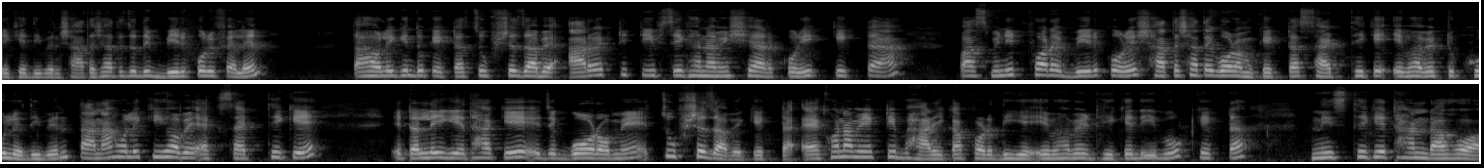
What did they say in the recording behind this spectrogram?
রেখে দিবেন। সাথে সাথে যদি বের করে ফেলেন তাহলে কিন্তু কেকটা চুপসে যাবে। আরও একটি টিপস এখানে আমি শেয়ার করি, কেকটা পাঁচ মিনিট পরে বের করে সাথে সাথে গরম কেকটা সাইড থেকে এভাবে একটু খুলে দিবেন। তা না হলে কি হবে, এক সাইড থেকে এটা লেগে থাকে, এই যে গরমে চুপসে যাবে কেকটা। এখন আমি একটি ভারী কাপড় দিয়ে এভাবে ঢেকে দিব, কেকটা নিচ থেকে ঠান্ডা হওয়া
